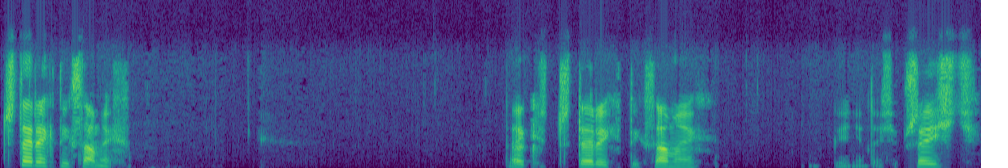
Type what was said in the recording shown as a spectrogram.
czterech tych samych. Tak, czterech tych samych. Nie da się przejść.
